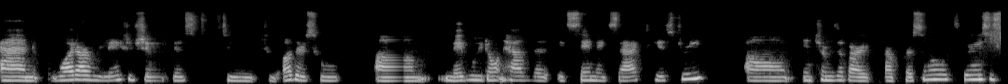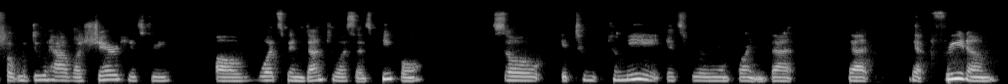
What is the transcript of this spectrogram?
and what our relationship is to to others who um, maybe we don't have the same exact history um, in terms of our, our personal experiences but we do have a shared history of what's been done to us as people. So it to, to me it's really important that that that freedom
